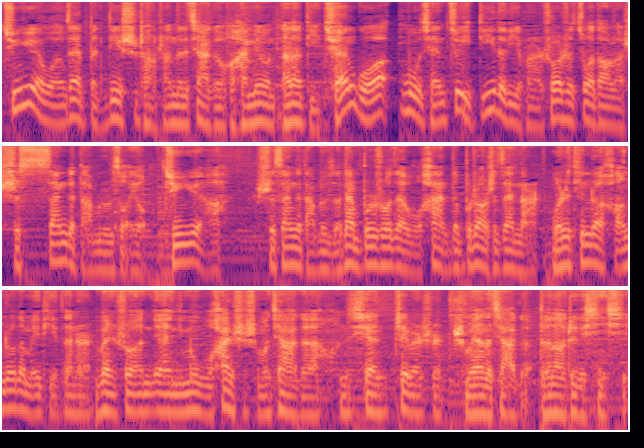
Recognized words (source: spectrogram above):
君越我在本地市场上的价格我还没有拿到底，全国目前最低的地方说是做到了十四三个 W 左右。君越啊。十三个 W 左右，但不是说在武汉，都不知道是在哪儿。我是听着杭州的媒体在那儿问说，呃，你们武汉是什么价格？现这边是什么样的价格？得到这个信息。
